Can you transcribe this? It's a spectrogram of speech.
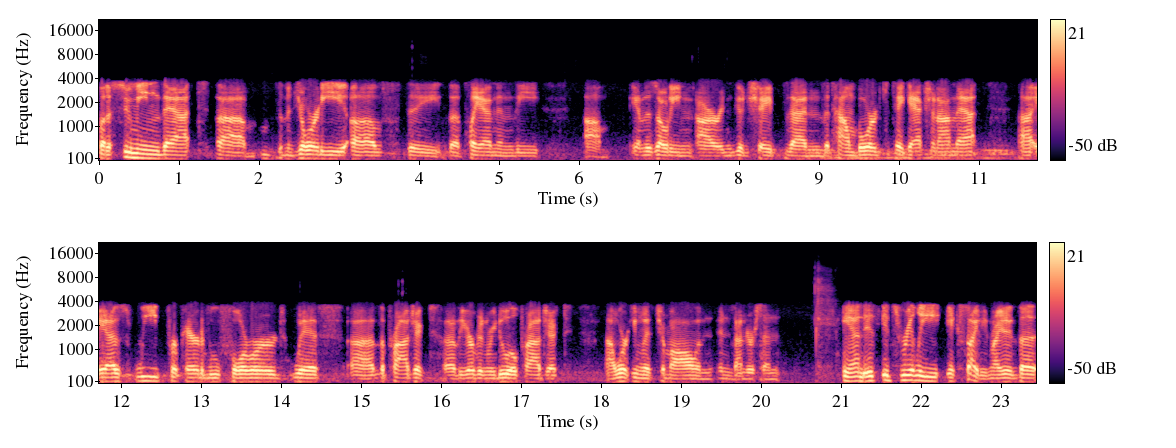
but assuming that uh, the majority of the the plan and the um, and the zoning are in good shape, then the town board can take action on that uh, as we prepare to move forward with uh, the project, uh, the urban renewal project, uh, working with Jemal and, and Benderson. And it, it's really exciting, right? The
